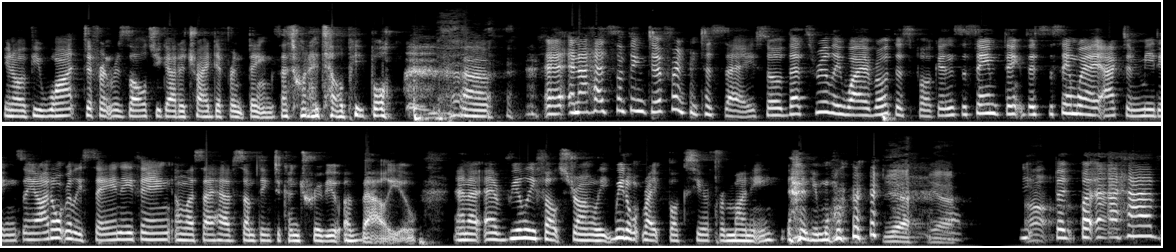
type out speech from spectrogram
you know, if you want different results, you got to try different things. That's what I tell people. uh, and, and, I had something different to say, so that's really why I wrote this book. And it's the same thing. It's the same way I act in meetings. You know, I don't really say anything unless I have something to contribute of value. And I, I really felt strongly we don't write books here for money anymore. yeah, yeah. Uh, but but I have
